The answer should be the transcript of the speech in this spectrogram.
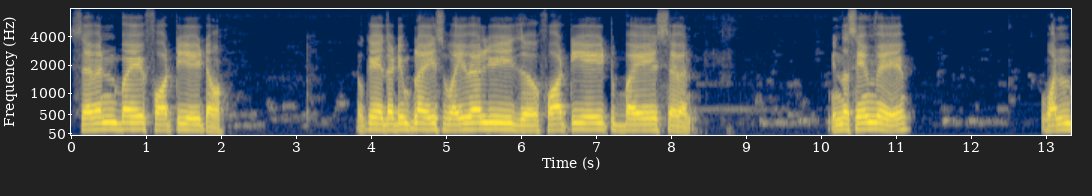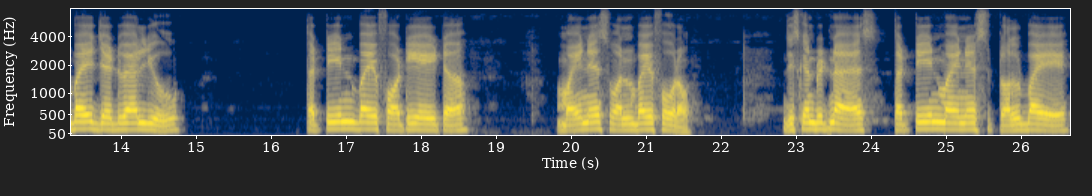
7 by 48 uh. okay that implies y value is uh, 48 by 7 in the same way 1 by z value 13 by 48 uh, minus 1 by 4 uh. this can be written as 13 minus 12 by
